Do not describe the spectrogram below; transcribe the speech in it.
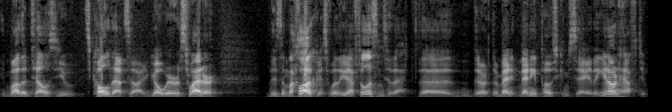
your mother tells you, it's cold outside, go wear a sweater, there's a machlokas whether you have to listen to that. The, there, there, are many, many poskim say that you don't have to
